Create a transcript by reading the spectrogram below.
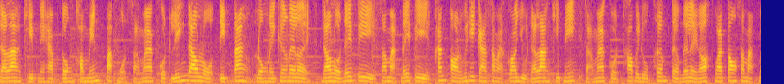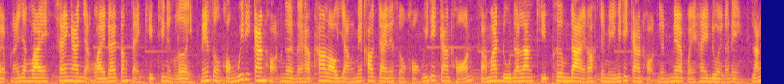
ด้านล่างคลิปนะครับตรงคอมเมนต์ปักหมุดสามารถกดลิงก์ดาวน์โหลดติดตั้งลงในเครื่องได้เลย ดาวน์โหลดได้ฟรีสมัครได้ฟรีขั้นตอนวิธีการสมัครก็อยู่ด้านล่างคลิปนี้ สามารถกดเข้าไปดูเพิ่มเติมได้เลยเนาะว่าต้องสมัครแบบไหนอย่างไร ใช้งานอย่างไรได้ตั้งแต่คลิปที่หนึ่งเลย ในส่วนของวิธีการถอนเงินนะครับถ้าเรายังไม่เข้าใจในส่วนของวิธีการถอน สามารถดูด้านล่างคลิปเพิ่มได้เนาะจะมีวิธีการถอนเงินแนบไว้ให้ด้วยนั่นเอง หลัง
